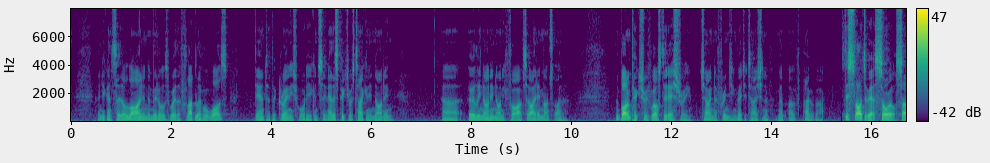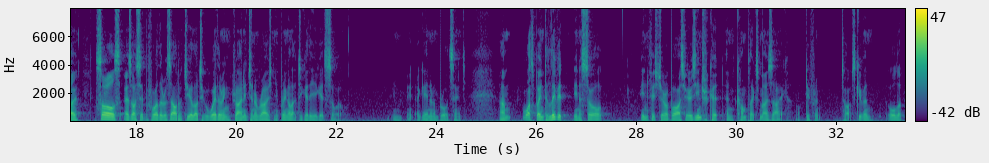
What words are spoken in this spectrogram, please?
and you can see the line in the middle is where the flood level was, down to the greenish water you can see. Now this picture was taken in 19, uh, early 1995, so 18 months later. The bottom picture is Wellstead Estuary, showing the fringing vegetation of, of paperbark. This slide's about soil. So soils, as I said before, are the result of geological weathering, drainage and erosion. You bring all that together, you get soil, in, in, again in a broad sense. Um, what's been delivered in a soil in Fitzgerald Biosphere is intricate and complex mosaic of different types, given all the,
